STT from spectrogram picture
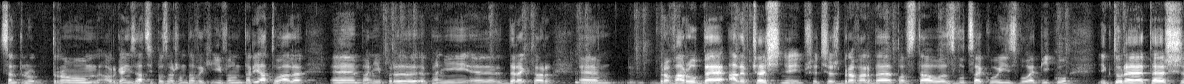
Centrum Organizacji Pozarządowych i Wolontariatu, ale e, pani, pani e, dyrektor e, Browaru B, ale wcześniej. Przecież Browar B powstał z WCEK-u i z WEPIK-u i które też,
